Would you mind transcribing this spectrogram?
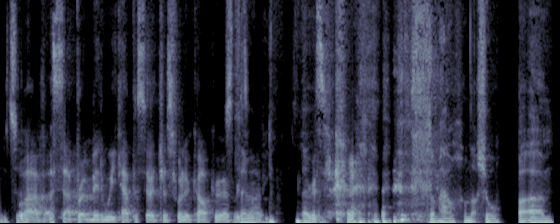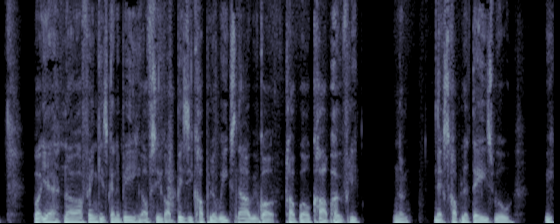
it's. we'll have a separate midweek episode just for Lukaku every therapy. time. Somehow, I'm not sure. But um, but yeah, no, I think it's going to be obviously we've got busy couple of weeks now. We've got Club World Cup. Hopefully, you know, next couple of days we'll we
